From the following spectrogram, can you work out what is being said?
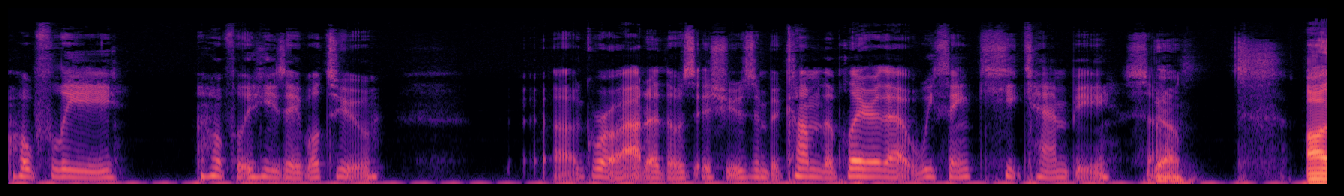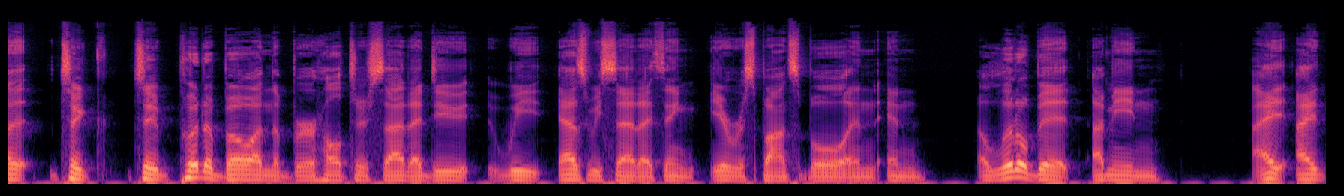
hopefully, hopefully he's able to. Uh, grow out of those issues and become the player that we think he can be. So, yeah uh, to to put a bow on the Berhalter side, I do we as we said, I think irresponsible and and a little bit. I mean, I I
